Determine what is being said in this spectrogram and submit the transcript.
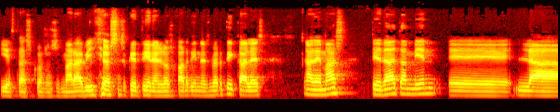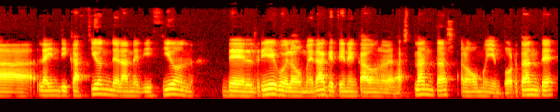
y estas cosas maravillosas que tienen los jardines verticales. Además, te da también eh, la, la indicación de la medición del riego y la humedad que tienen cada una de las plantas, algo muy importante.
